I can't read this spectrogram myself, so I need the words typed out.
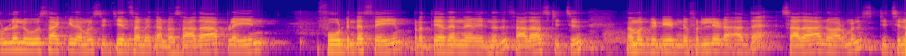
ഫുള്ള് ലൂസ് ആക്കി നമ്മൾ സ്റ്റിച്ച് ചെയ്യുന്ന സമയത്തുണ്ടോ സാധാ പ്ലെയിൻ ഫൂട്ടിന്റെ സെയിം പ്രത്യേകത തന്നെ വരുന്നത്. സാധാ സ്റ്റിച്ച് നമുക്ക് കിട്ടിയിട്ടുണ്ട് ഫ്രില്ലിടാത്ത സാധാ നോർമൽ സ്റ്റിച്ചിൽ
